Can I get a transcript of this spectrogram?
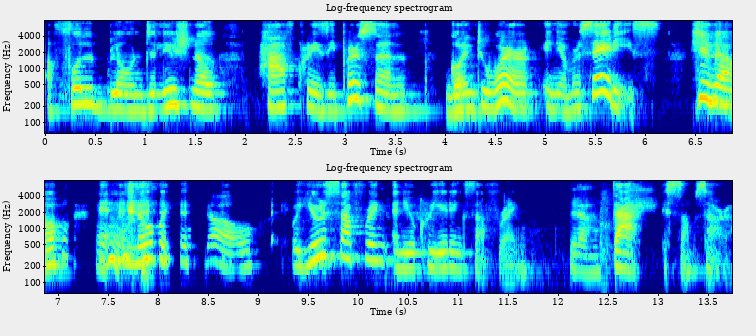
a full blown delusional, half crazy person going to work in your Mercedes, you know, and, and nobody know, but you're suffering and you're creating suffering. Yeah. That is samsara.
